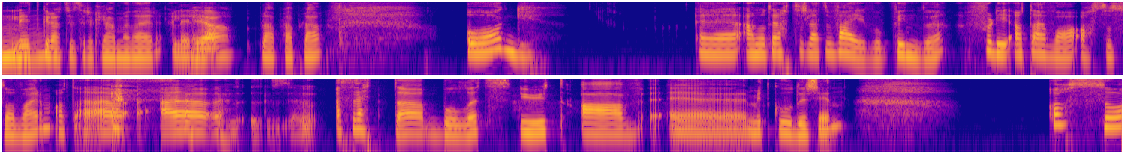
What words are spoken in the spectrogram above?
Litt gratisreklame der, eller ja, bla, bla, bla. Og eh, jeg måtte rett og slett veive opp vinduet, fordi at jeg var altså så varm at jeg, jeg, jeg svetta bullets ut av eh, mitt gode skinn. Og så,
